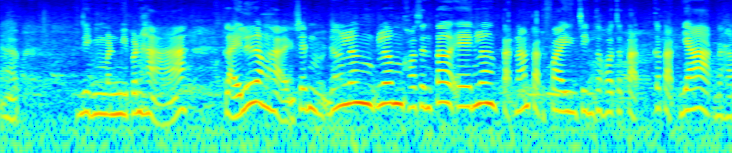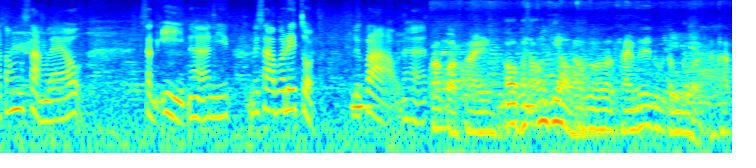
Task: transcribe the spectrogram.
นะครับจริงมันมีปัญหาหลายเรื่องค่ะอย่างเช่นเรื่องเรื่องเรื่อง call center เองเรื่องตัดน้ำตัดไฟจริงๆพอจะตัดก็ตัดยากนะคะ ต้องสั่งแล้วสั่งอีกนะคะอันนี้ไม่ทราบว่าได้จดหรือเปล่านะคะความปลอดภัยเอาพนักท่องเที่ยวตำรวจไทยไม่ได้ดูตำรวจนะครับ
